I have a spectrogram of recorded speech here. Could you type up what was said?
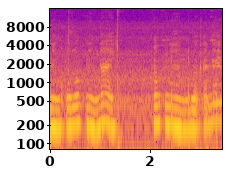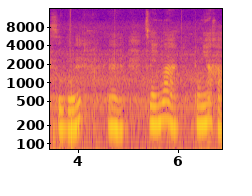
หนึ่งคูณลบหนึ่งได้ลบหนึ่งบวกกันได้ศูนย์อ่าแสดงว่าตรงนี้ค่ะ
